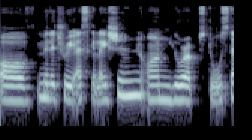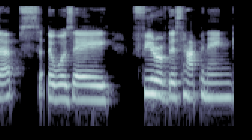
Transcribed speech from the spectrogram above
of military escalation on Europe's doorsteps. There was a fear of this happening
